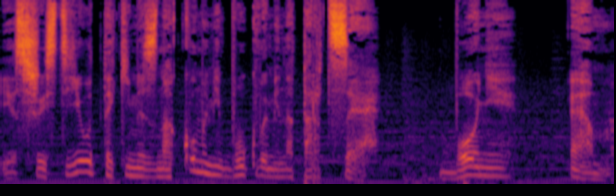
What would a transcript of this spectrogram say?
И с шестью такими знакомыми буквами на торце. Бонни М.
